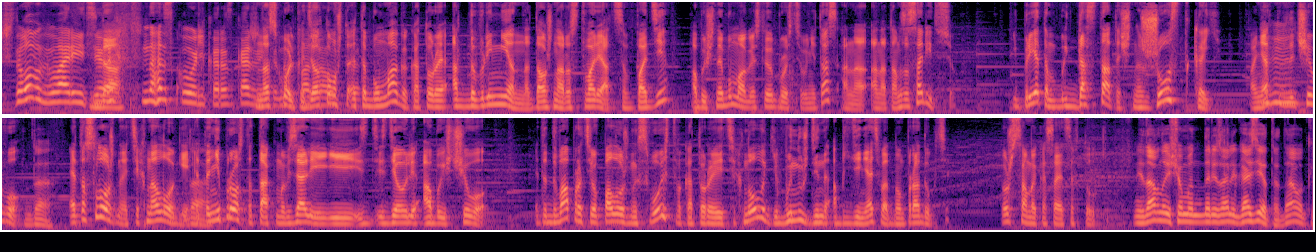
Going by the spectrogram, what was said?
Что вы говорите? Да. Насколько? Расскажите. Насколько? нам, Дело в том, что это бумага, которая одновременно должна растворяться в воде. Обычная бумага, если вы бросите в унитаз, она, она там засорит все. И при этом быть достаточно жесткой. Понятно Мгм. для чего? Да. Это сложная технология. Да. Это не просто так мы взяли и сделали абы из чего. Это два противоположных свойства, которые технологи вынуждены объединять в одном продукте. То же самое касается втулки. Недавно еще мы нарезали газеты, да? Вот,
